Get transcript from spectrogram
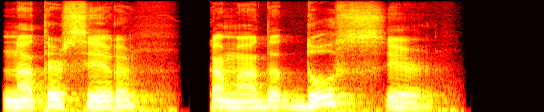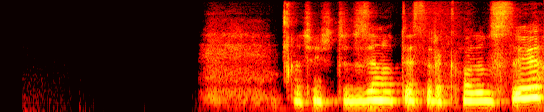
na terceira camada do ser. A gente está dizendo a terceira camada do ser,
